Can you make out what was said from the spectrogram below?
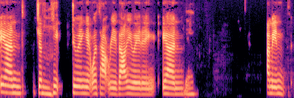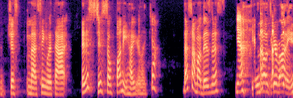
and just mm. keep doing it without reevaluating. And yeah. I mean, just messing with that. It is just so funny how you're like, yeah, that's not my business. Yeah. Even though it's your body.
